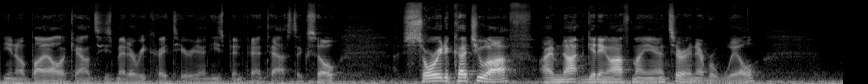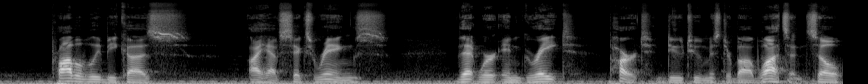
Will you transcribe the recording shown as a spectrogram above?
you know, by all accounts, he's met every criteria, and he's been fantastic. So, sorry to cut you off. I'm not getting off my answer. I never will. Probably because I have six rings that were in great part due to Mr. Bob Watson. So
